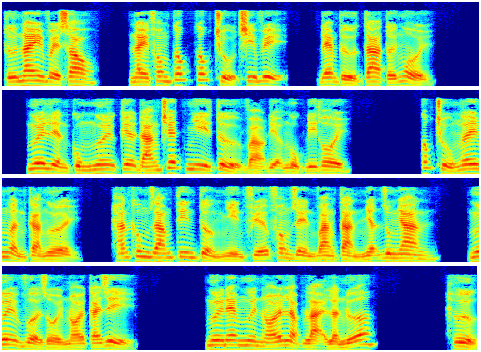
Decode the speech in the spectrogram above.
Từ nay về sau, này phong cốc cốc chủ chi vị, đem từ ta tới ngồi. Ngươi liền cùng ngươi kia đáng chết nhi tử vào địa ngục đi thôi. Cốc chủ ngây ngẩn cả người, hắn không dám tin tưởng nhìn phía phong rền vàng tàn nhẫn dung nhan, ngươi vừa rồi nói cái gì? Ngươi đem ngươi nói lặp lại lần nữa. Hừ.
